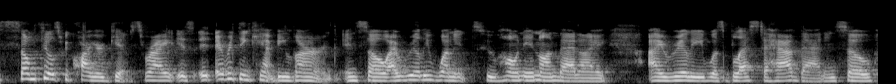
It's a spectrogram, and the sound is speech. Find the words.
some fields require gifts, right? It's, it, everything can't be learned, and so I really wanted to hone in on that. I I really was blessed to have that. And so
